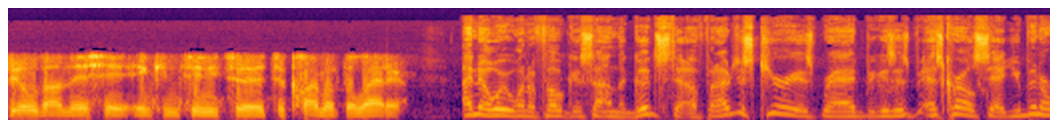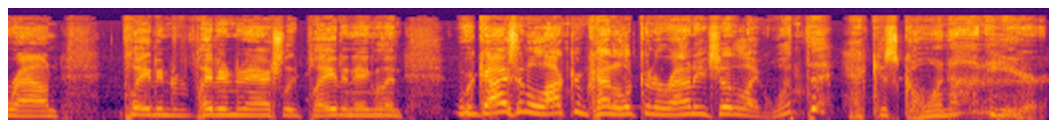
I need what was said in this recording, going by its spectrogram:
build on this and, and continue to, to climb up the ladder. I know we want to focus on the good stuff, but I'm just curious, Brad, because as, as Carl said, you've been around, played in, played internationally, played in England. Were guys in the locker room kind of looking around each other like, "What the heck is going on here?"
